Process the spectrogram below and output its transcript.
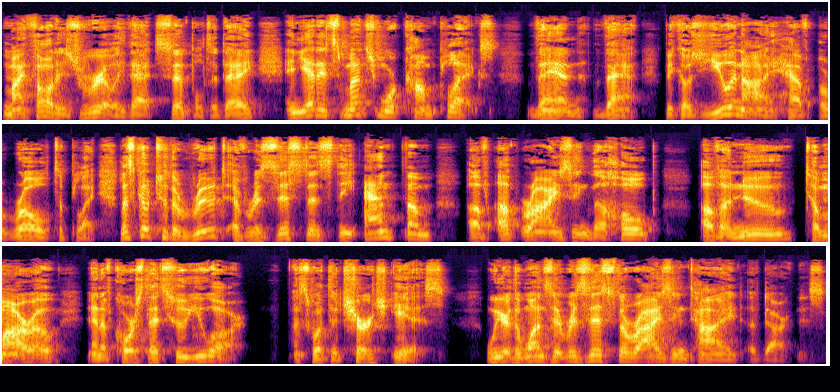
My thought is really that simple today, and yet it's much more complex than that because you and I have a role to play. Let's go to the root of resistance, the anthem of uprising, the hope of a new tomorrow. And of course, that's who you are. That's what the church is. We are the ones that resist the rising tide of darkness.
